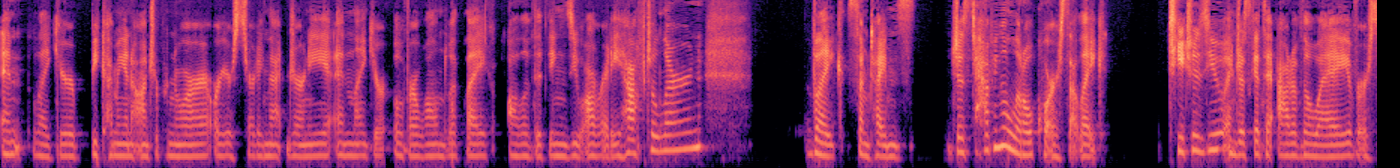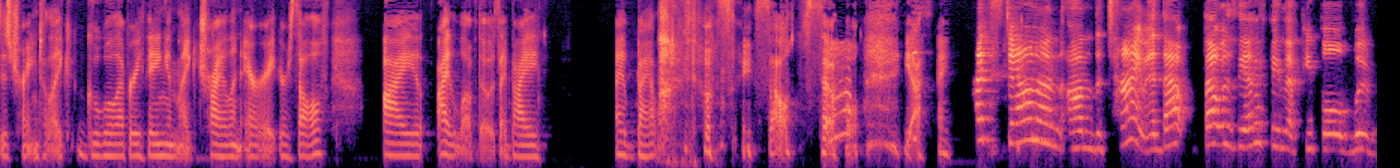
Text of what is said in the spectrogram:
and like you're becoming an entrepreneur or you're starting that journey and like you're overwhelmed with like all of the things you already have to learn. Like sometimes just having a little course that like teaches you and just gets it out of the way versus trying to like google everything and like trial and error it yourself i i love those i buy i buy a lot of those myself so yeah. I, Cuts down on on the time, and that that was the other thing that people would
